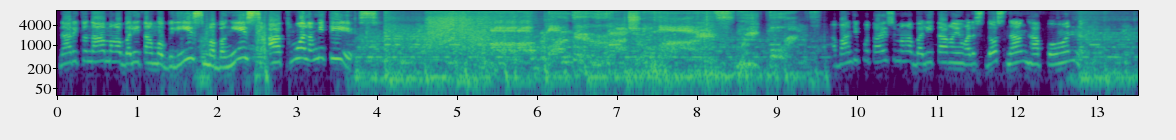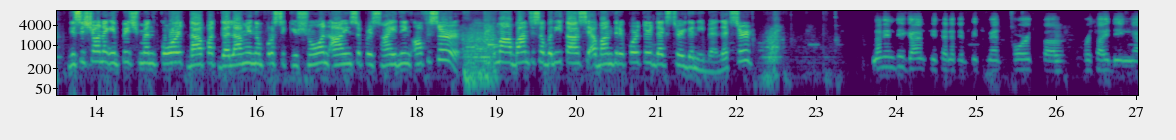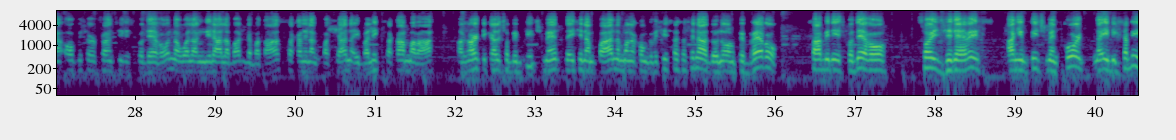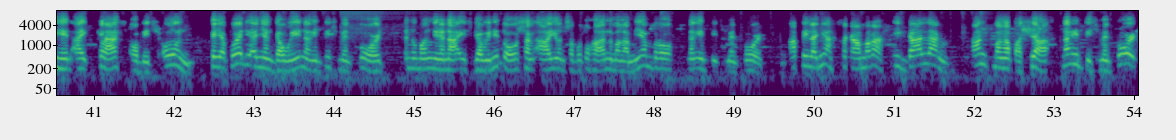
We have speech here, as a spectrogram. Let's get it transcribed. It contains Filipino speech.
Narito na ang mga balitang mabilis, mabangis at walang mitis. Abante Radyo Live Report! Abante po tayo sa mga balita ngayong alas dos ng hapon. Desisyon ng impeachment court dapat galangin ng prosecution ayon sa presiding officer. Umaabante sa balita si Abante reporter Dexter Ganiben. Dexter? nanindigan si Senate Impeachment Court uh, presiding uh, officer Francis Escudero na walang nilalabag na batas sa kanilang pasya na ibalik sa Kamara ang articles of impeachment na isinampa ng mga kongresista sa Senado noong Pebrero. Sabi ni Escudero, sui generis ang impeachment court na ibig sabihin ay class of its own. Kaya pwede anyang gawin ng impeachment court anumang ninanais gawin ito sang ayon sa botohan ng mga miyembro ng impeachment court. Apela niya sa Kamara, igalang ang mga pasya ng impeachment court.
